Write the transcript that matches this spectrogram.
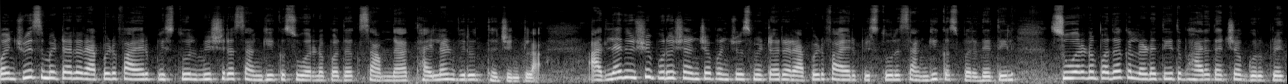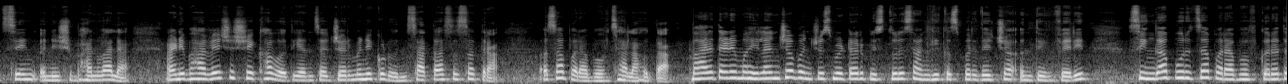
पंचवीस मीटर रॅपिड फायर पिस्तूल मिश्र सांघिक सुवर्णपदक सामना थायलंड विरुद्ध जिंकला. आदल्या दिवशी पुरुषांच्या पंचवीस मीटर रॅपिड फायर पिस्तूल सांघिक स्पर्धेतील सुवर्णपदक लढतीत भारताच्या गुरप्रीत सिंग अनिश भानवाला आणि भावेश शेखावत यांचा जर्मनीकडून सातास सतरा असा पराभव झाला होता. भारताने महिलांच्या पंचवीस मीटर पिस्तूल सांघिक स्पर्धेच्या अंतिम फेरीत सिंगापूरचा पराभव करत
